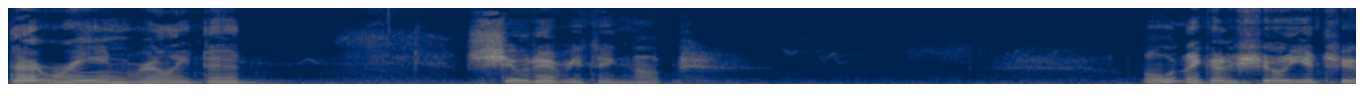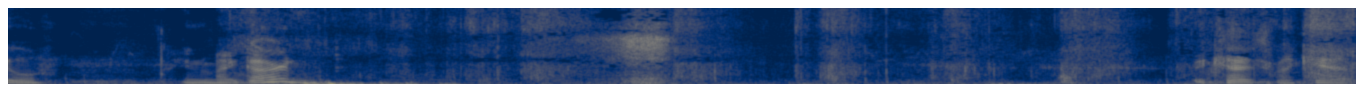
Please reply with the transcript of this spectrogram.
That rain really did shoot everything up. Oh, and I got to show you too, in my garden. because my cat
